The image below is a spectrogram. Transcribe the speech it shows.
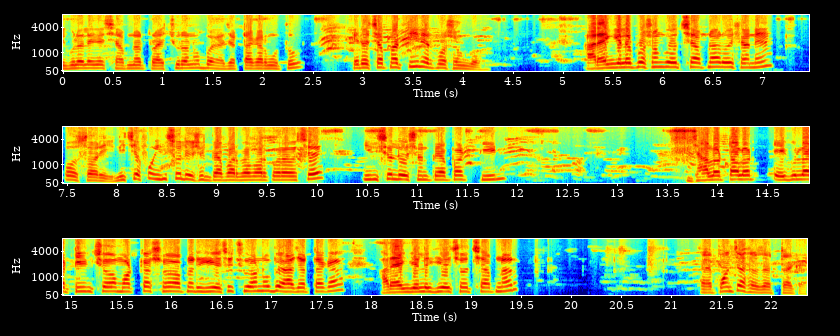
এগুলো লেগেছে আপনার প্রায় চুরানব্বই হাজার টাকার মতো। এটা হচ্ছে আপনার টিনের প্রসঙ্গ। আর অ্যাঙ্গেলের প্রসঙ্গ হচ্ছে আপনার ওইখানে, ও সরি, নিচে ইনসুলেশন পেপার ব্যবহার করা হচ্ছে। ইনসুলেশন পেপার টিন ঝালট টালট এগুলা টিন সহ মটকা সহ আপনার গিয়েছে চুরানব্বই হাজার টাকা, আর অ্যাঙ্গেলে গিয়েছে হচ্ছে আপনার পঞ্চাশ হাজার টাকা।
